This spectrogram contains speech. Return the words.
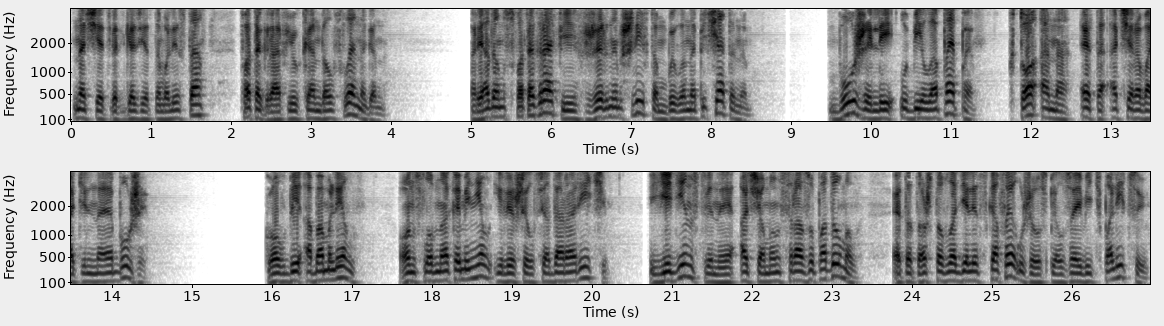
на четверть газетного листа, фотографию Кендалл Фленнеган — Рядом с фотографией жирным шрифтом было напечатано «Бужи ли убила Пепе? Кто она, эта очаровательная Бужи?» Колби обомлел. Он словно окаменел и лишился дара речи. Единственное, о чем он сразу подумал, это то, что владелец кафе уже успел заявить в полицию.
